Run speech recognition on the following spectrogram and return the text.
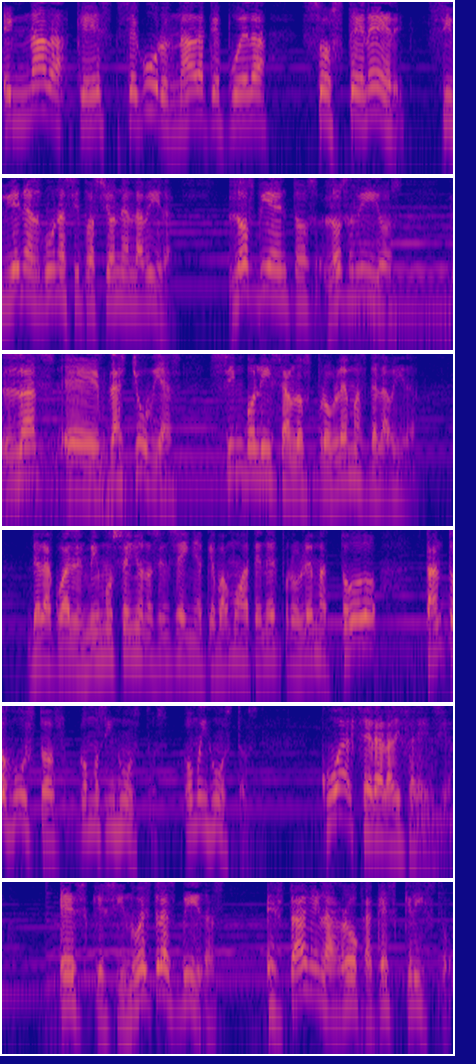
en nada que es seguro, en nada que pueda sostener si viene alguna situación en la vida. Los vientos, los ríos, las, eh, las lluvias simbolizan los problemas de la vida, de la cual el mismo Señor nos enseña que vamos a tener problemas todos, tanto justos como injustos, como injustos. ¿Cuál será la diferencia? Es que si nuestras vidas están en la roca que es Cristo,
